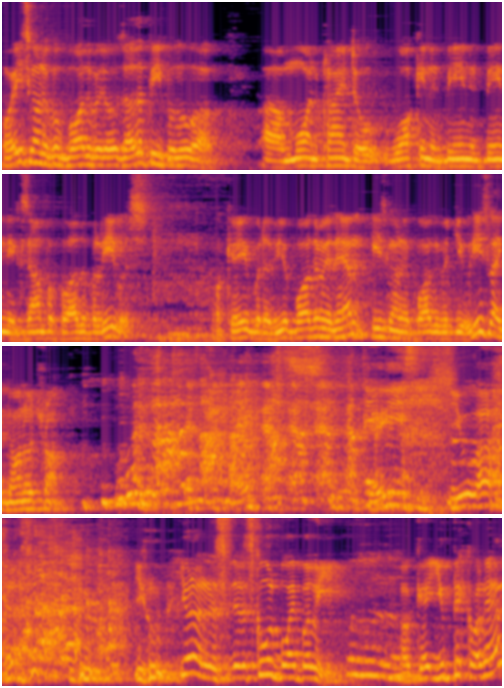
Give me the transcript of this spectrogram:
Or He's going to go bother with those other people who are uh, more inclined to walking and being, and being the example for other believers. Okay, but if you're bothering with him, he's going to bother with you. He's like Donald Trump. okay, you are you, you're a, a schoolboy bully. Okay, you pick on him,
